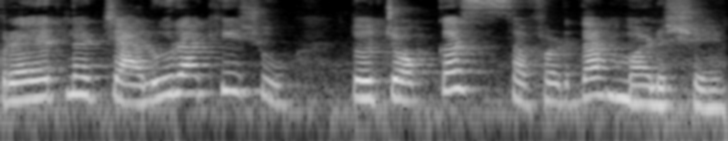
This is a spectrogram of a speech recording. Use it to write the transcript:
પ્રયત્ન ચાલુ રાખીશું તો ચોક્કસ સફળતા મળશે.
